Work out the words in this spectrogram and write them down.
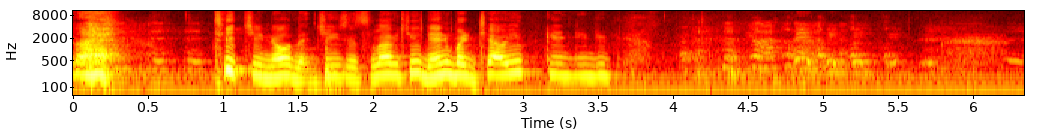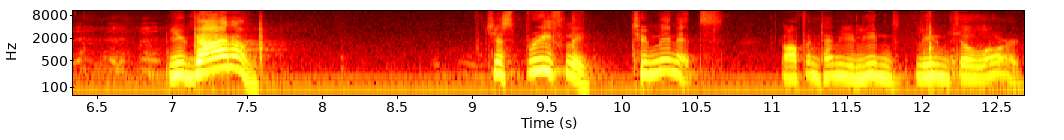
ah, Did you know that Jesus loves you? Did anybody tell you? You got them. Just briefly, two minutes. Oftentimes you lead them, lead them to the Lord.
